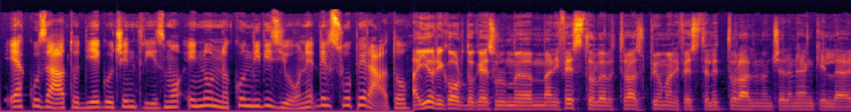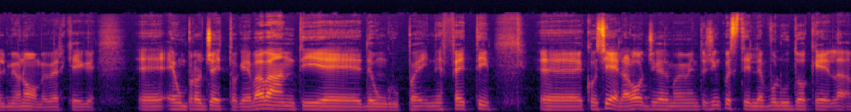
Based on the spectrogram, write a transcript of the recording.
e accusato di egocentrismo e non condivisione del suo operato. Ah, io ricordo che sul manifesto elettorale, sul primo manifesto elettorale non c'era neanche il, il mio nome perché eh, è un progetto che va avanti ed è un gruppo. In effetti eh, così è la logica del Movimento 5 Stelle, ha voluto che la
